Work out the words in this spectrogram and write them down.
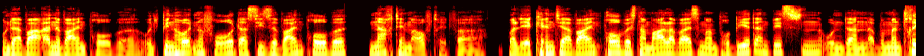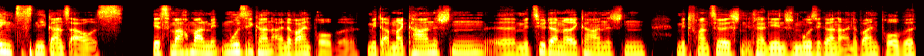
und da war eine Weinprobe. Und ich bin heute noch froh, dass diese Weinprobe nach dem Auftritt war. Weil ihr kennt ja, Weinprobe ist normalerweise, man probiert ein bisschen und dann, aber man trinkt es nie ganz aus. Jetzt mach mal mit Musikern eine Weinprobe. Mit amerikanischen, äh, mit südamerikanischen, mit französischen, italienischen Musikern eine Weinprobe.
